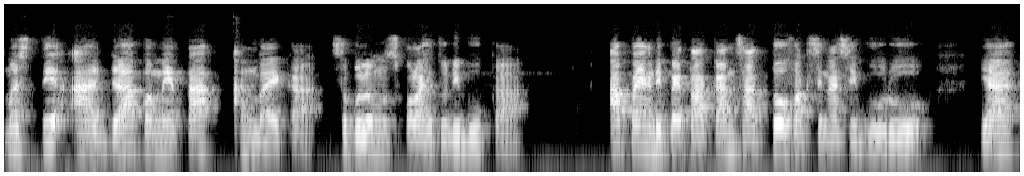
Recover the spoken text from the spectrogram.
mesti ada pemetaan baik sebelum sekolah itu dibuka apa yang dipetakan satu vaksinasi guru ya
